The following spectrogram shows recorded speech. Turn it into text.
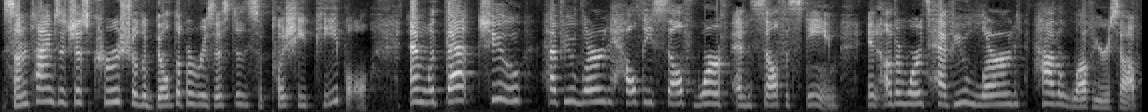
Sometimes it's just crucial to build up a resistance to pushy people. And with that, too, have you learned healthy self worth and self esteem? In other words, have you learned how to love yourself,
